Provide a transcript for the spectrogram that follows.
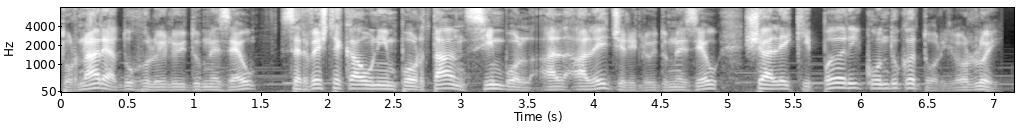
Turnarea Duhului lui Dumnezeu servește ca un important simbol al alegerii lui Dumnezeu și al echipării conducătorilor lui.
